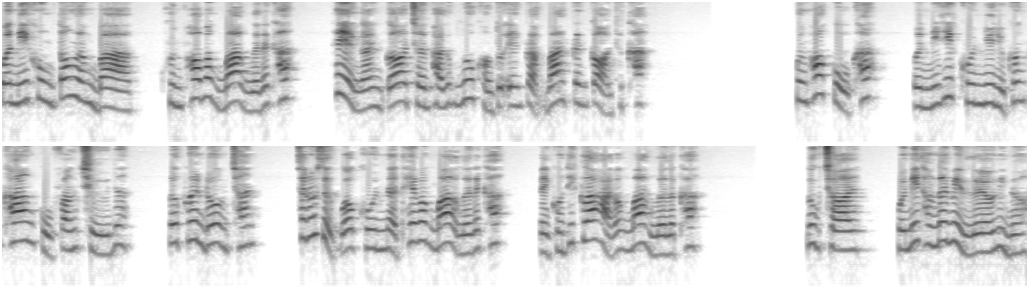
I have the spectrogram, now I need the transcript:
วันนี้คงต้องลำบากคุณพ่อมากๆเลยนะคะ ถ้าอย่างนั้นก็เชิญพาลูกๆของตัวเองกลับบ้านกันก่อนเถอะค่ะ คุณพ่อกู่คะวันนี้ที่คุณยืนอยู่ข้างๆกูฟังฉือน่ะเพื่อเพื่อนร่วมชั้น ฉันรู้สึกว่าคุณน่ะเท่มากๆเลยนะคะ เป็นคนที่กล้าหาญมากๆเลยล่ะค่ะ ลูกชาย วันนี้ทำได้ไม่เลวนี่เนอะ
